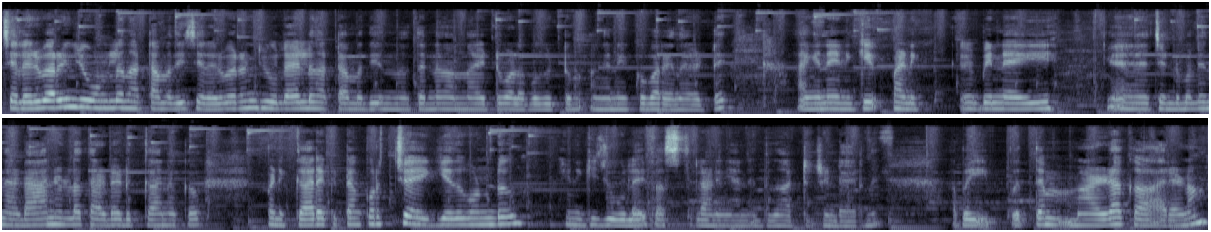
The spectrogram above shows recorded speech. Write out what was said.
ചിലർ പറയും ജൂണിൽ നട്ടാൽ മതി ചിലർ പറയും ജൂലൈയിൽ നട്ടാൽ മതി എന്ന് തന്നെ നന്നായിട്ട് വളവ് കിട്ടും അങ്ങനെയൊക്കെ പറയുന്നത് കേട്ട് അങ്ങനെ എനിക്ക് പണി പിന്നെ ഈ ചെണ്ടുമല്ലി നടാനുള്ള തട എടുക്കാനൊക്കെ പണിക്കാരെ കിട്ടാൻ കുറച്ച് വൈകിയത് കൊണ്ട് എനിക്ക് ജൂലൈ ഫസ്റ്റിലാണ് ഞാൻ ഇത് നട്ടിട്ടുണ്ടായിരുന്നത് അപ്പോൾ ഇപ്പോഴത്തെ മഴ കാരണം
